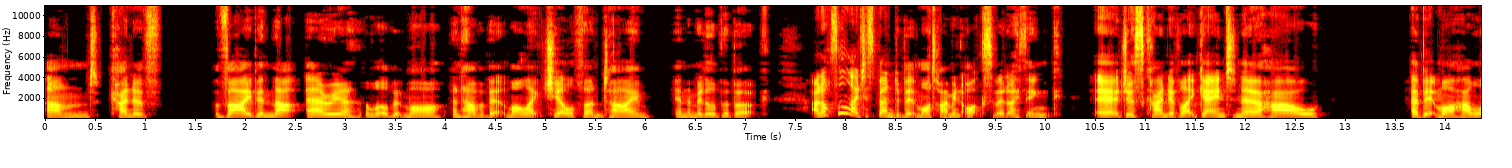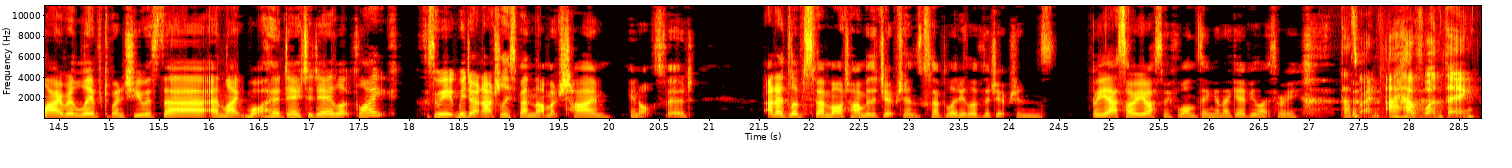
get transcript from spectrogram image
and kind of vibe in that area a little bit more and have a bit more like chill, fun time in the middle of the book. I'd also like to spend a bit more time in Oxford, I think. Uh, just kind of like getting to know how a bit more how Lyra lived when she was there and like what her day to day looked like. Because we, we don't actually spend that much time in Oxford. And I'd love to spend more time with Egyptians because I bloody love the Egyptians. But yeah, sorry, you asked me for one thing and I gave you like three. That's fine. I have one thing.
